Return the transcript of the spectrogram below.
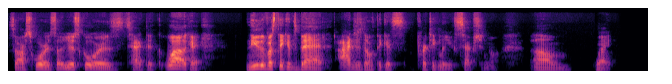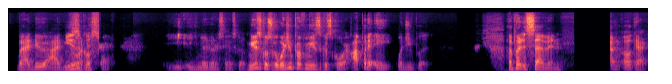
So our score. is So your score is technical. Well, okay. Neither of us think it's bad. I just don't think it's particularly exceptional. Um, Right. but I do. I do Musical understand. You, you know, do understand score. Musical score. What'd you put for musical score? I put an eight. What'd you put? I put a seven. Seven? Okay.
